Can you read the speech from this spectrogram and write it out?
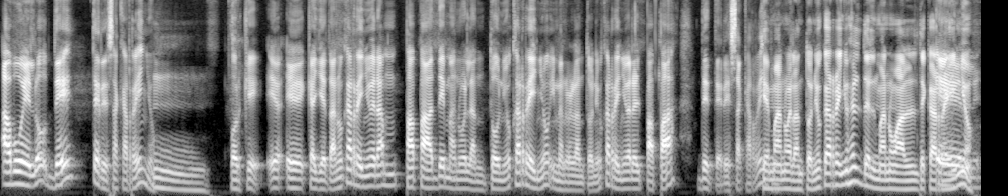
abuelo de Teresa Carreño. Mm, Porque eh, eh, Cayetano Carreño era papá de Manuel Antonio Carreño y Manuel Antonio Carreño era el papá de Teresa Carreño. que Manuel Antonio Carreño es el del manual de Carreño. El,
